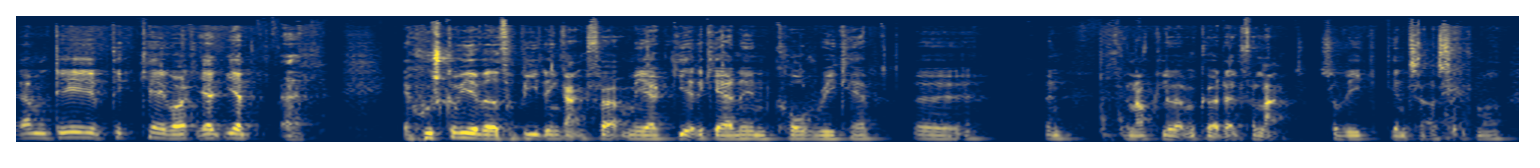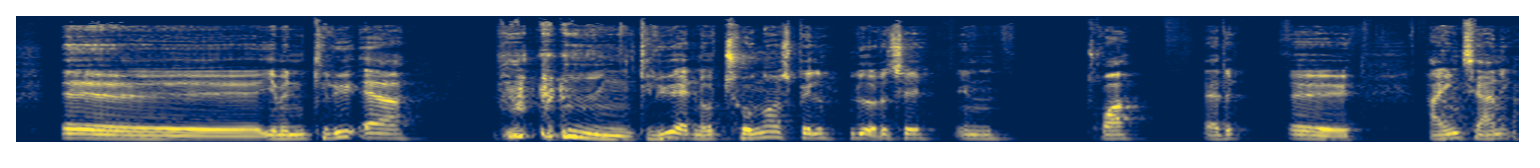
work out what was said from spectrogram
Jamen, det, det kan jeg godt. Jeg, jeg, jeg- husker, vi har været forbi det en gang før, men jeg giver det gerne en kort recap. Øh, men jeg skal nok lade være med at gøre det alt for langt, så vi ikke gentager os selv for meget. Øh, jamen, Caly er... Caly er et noget tungere spil, lyder det til, end Troyes er det. Øh, har ingen terninger.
